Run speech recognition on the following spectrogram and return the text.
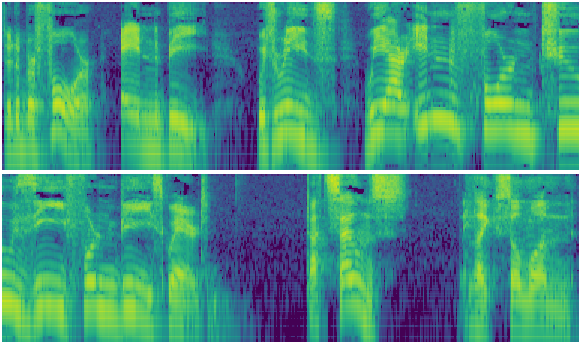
the number four NB." which reads, We are in Forn 2Z Forn B squared. That sounds like someone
